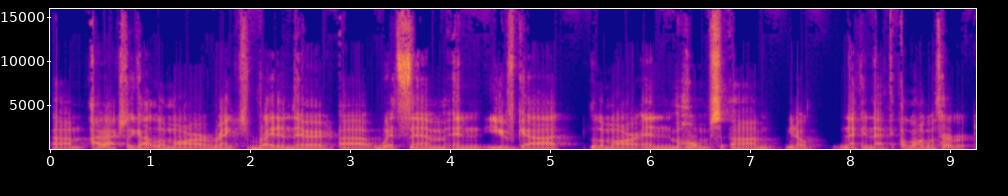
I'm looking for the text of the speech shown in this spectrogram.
Um, I've actually got Lamar ranked right in there uh, with them, and you've got Lamar and Mahomes, um, you know, neck and neck, along with Herbert.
